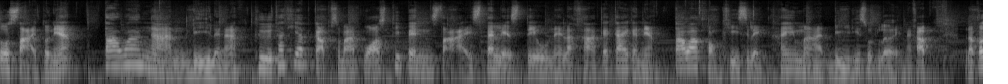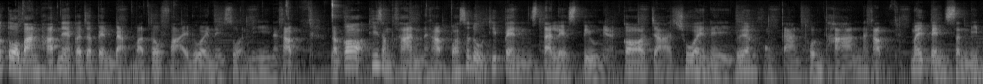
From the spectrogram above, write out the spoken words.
ตัวสายตัวเนี้ย ต้าว่างานดีเลยนะ คือถ้าเทียบกับ Smart Watch ที่เป็นสาย Stainless Steel ในราคาใกล้ ๆ กันเนี่ย ต้าว่าของ Key Select ให้มาดีที่สุดเลยนะครับ แล้วก็ตัวบานพับเนี่ยก็จะเป็นแบบ Butterfly ด้วยในส่วนนี้นะครับ แล้วก็ที่สำคัญนะครับ วัสดุที่เป็น Stainless Steel เนี่ยก็จะช่วยในเรื่องของการทนทานนะครับ ไม่เป็นสนิม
